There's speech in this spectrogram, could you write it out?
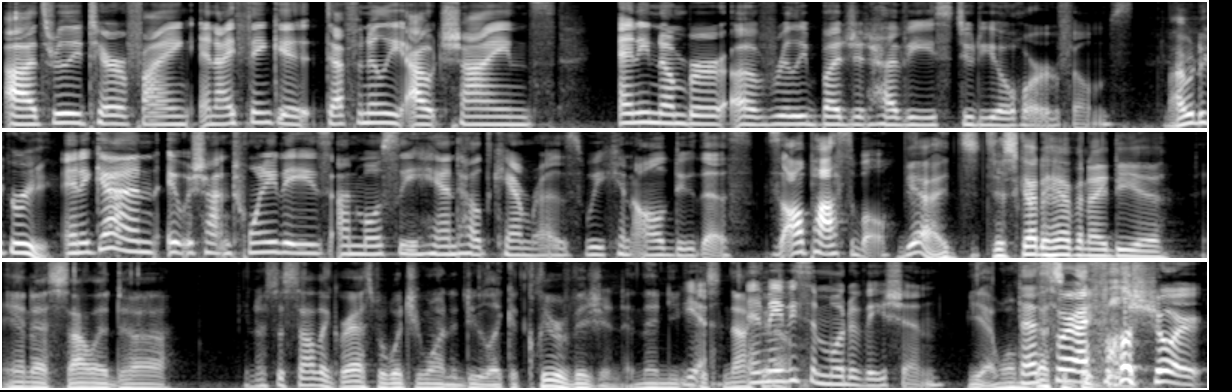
Uh, it's really terrifying. And I think it definitely outshines any number of really budget heavy studio horror films. I would agree. And again, it was shot in 20 days on mostly handheld cameras. We can all do this. It's all possible. Yeah, it's just got to have an idea and a solid, uh, you know, it's a solid grasp of what you want to do, like a clear vision, and then you Yeah. just knock And maybe out. some motivation. Yeah, well, That's, that's, where I fall short.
